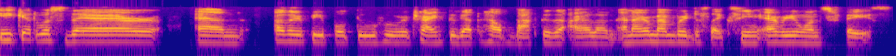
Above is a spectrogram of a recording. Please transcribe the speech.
Ikit was there and other people too who were trying to get help back to the island. And I remember just like seeing everyone's face.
